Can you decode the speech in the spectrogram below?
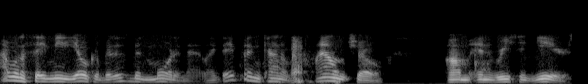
I want to say mediocre, but it's been more than that. Like they've been kind of a clown show, um, in recent years.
